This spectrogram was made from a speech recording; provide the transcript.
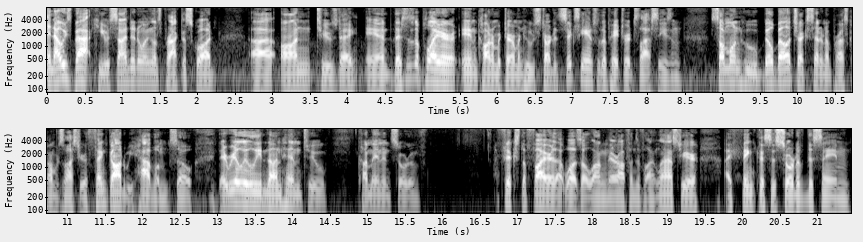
and now he's back. He was signed to New England's practice squad. Uh, on Tuesday, and this is a player in Connor McDermott who started six games for the Patriots last season. Someone who Bill Belichick said in a press conference last year, "Thank God we have him." So they really leaned on him to come in and sort of fix the fire that was along their offensive line last year. I think this is sort of the same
